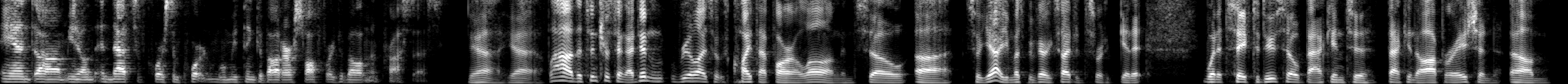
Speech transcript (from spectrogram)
and um, you know and that's of course important when we think about our software development process yeah, yeah. Wow, that's interesting. I didn't realize it was quite that far along, and so, uh, so yeah, you must be very excited to sort of get it when it's safe to do so back into back into operation. Um,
